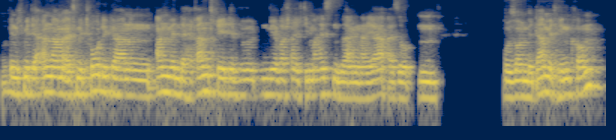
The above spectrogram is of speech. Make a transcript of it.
wenn ich mit der Annahme als Methodiker an einen Anwender herantrete, würden mir wahrscheinlich die meisten sagen, naja, also mh, hm, wo sollen wir damit hinkommen?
